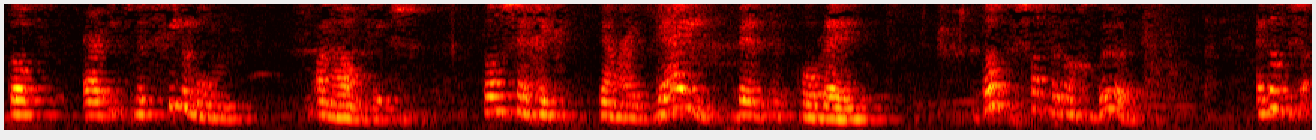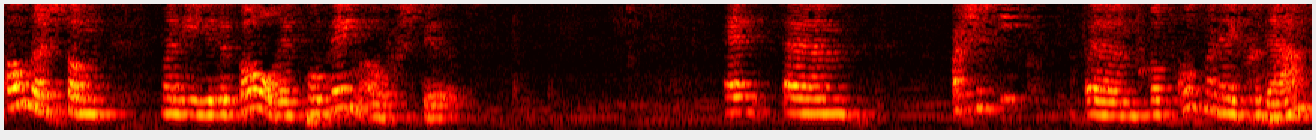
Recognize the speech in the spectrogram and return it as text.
dat er iets met Filemon aan de hand is? Dan zeg ik, ja, maar jij bent het probleem. Dat is wat er dan gebeurt. En dat is anders dan wanneer je de bal het probleem overspeelt. En um, als je ziet um, wat Gottman heeft gedaan,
